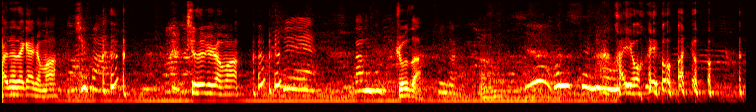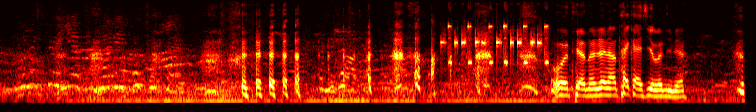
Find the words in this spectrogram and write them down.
还能在干什么？吃饭。吃的是什么？竹子。竹子。嗯。还有还有还有。还有 我天哪，人家太开心了今天。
